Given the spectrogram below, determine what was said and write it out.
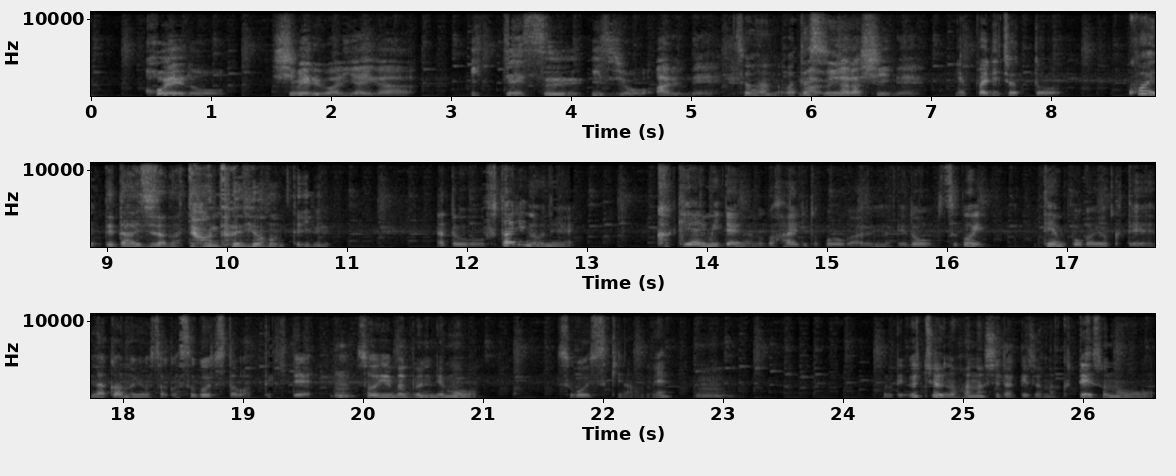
声の占める割合が一定数以上あるね。そうなの。まあらしいね。やっぱりちょっと声って大事だなって本当に思っている。あと2人のね掛け合いみたいなのが入るところがあるんだけどすごいテンポが良くて仲の良さがすごい伝わってきてうん。そういう部分でもすごい好きなのね。うん。それで宇宙の話だけじゃなくてその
